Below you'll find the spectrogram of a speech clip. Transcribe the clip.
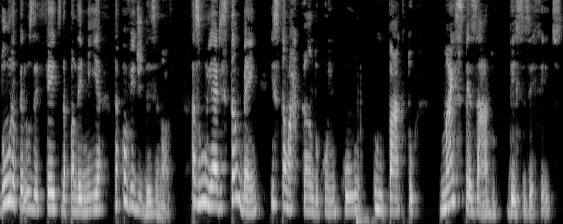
dura pelos efeitos da pandemia da Covid-19. As mulheres também estão arcando com o impacto mais pesado desses efeitos.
